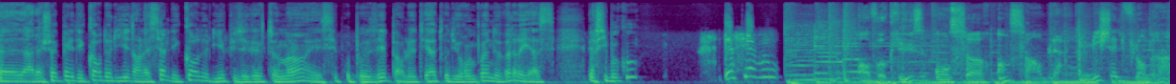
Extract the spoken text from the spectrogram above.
euh, à la chapelle des Cordeliers, dans la salle des Cordeliers plus exactement, et c'est proposé par le théâtre du Rond-Point de Valrias. Merci beaucoup. Merci à vous. En Vaucluse, on sort ensemble. Michel Flandrin.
